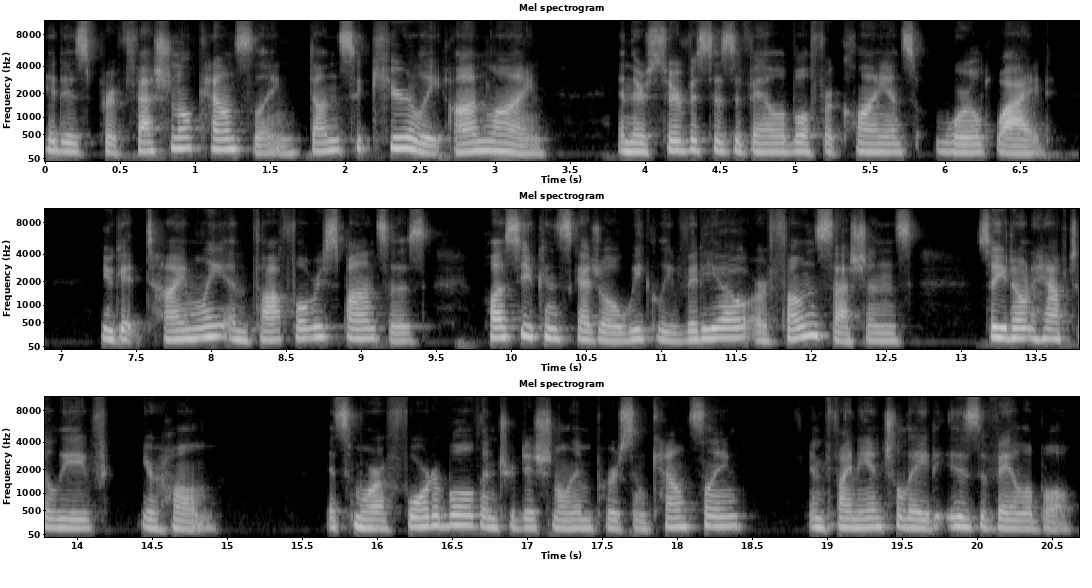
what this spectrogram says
It is professional counseling done securely online, and their service is available for clients worldwide. You get timely and thoughtful responses, plus, you can schedule weekly video or phone sessions so you don't have to leave your home. It's more affordable than traditional in person counseling, and financial aid is available.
